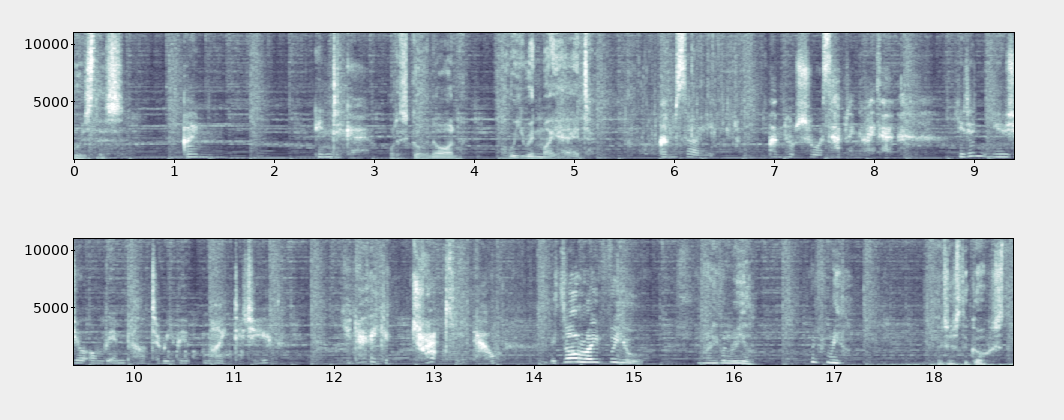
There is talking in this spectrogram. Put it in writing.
Who is this? I'm Indigo. What is going on? Are you in my head? I'm sorry. I'm not sure what's happening either. You didn't use your old implant to reboot mine, did you? You know they could track you now. It's all right for you. You're not even real. Not even real. You're just a ghost.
